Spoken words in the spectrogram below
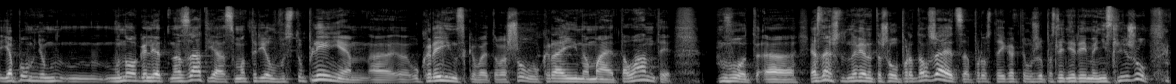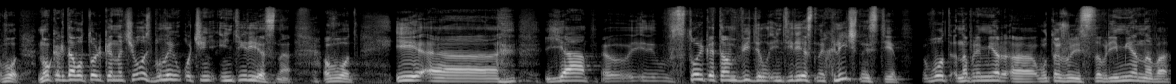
я помню, много лет назад я смотрел выступление украинского этого шоу «Украина. Моя таланты», вот. Э, я знаю, что, наверное, это шоу продолжается, просто я как-то уже в последнее время не слежу. Вот. Но когда вот только началось, было очень интересно. Вот. И э, я э, столько там видел интересных личностей. Вот, например, э, вот тоже из современного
